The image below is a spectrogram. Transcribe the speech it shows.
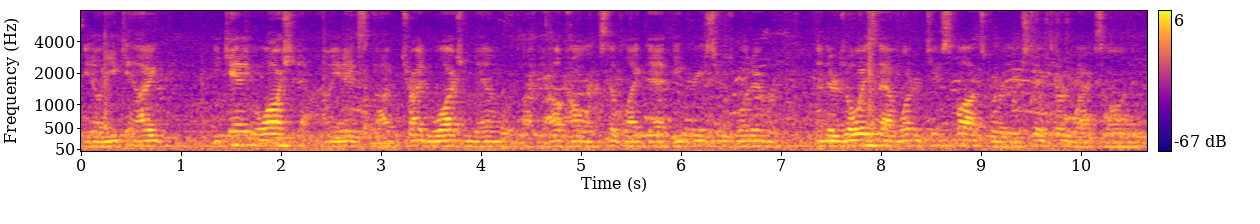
it. You know, you can, I, you can't even wash it out. I mean, it's, I've tried to wash them down with like alcohol and stuff like that, degreasers, whatever. And there's always that one or two spots where there's still turtle wax on and,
